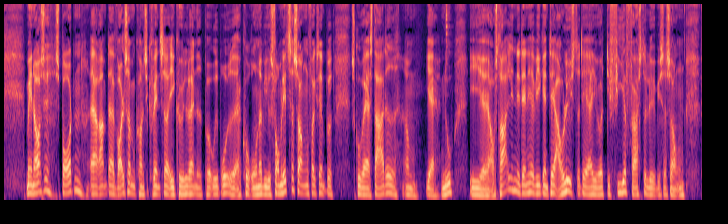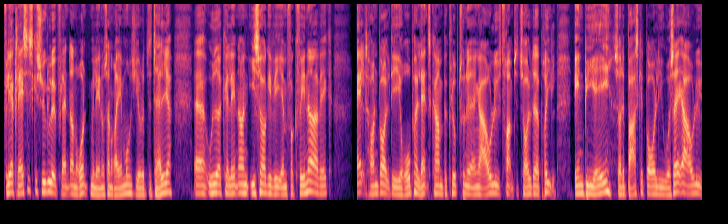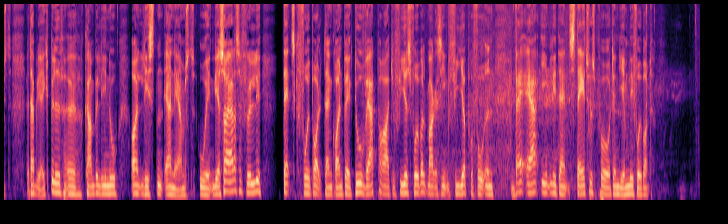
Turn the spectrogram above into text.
Men også sporten er ramt af voldsomme konsekvenser i kølvandet på udbruddet af coronavirus. Formel 1-sæsonen for eksempel skulle være startet om, ja, nu i øh, Australien i den her weekend. Det er aflyst, og det er jo de fire første løb i sæsonen. Flere klassiske cykelløb, Flanderen rundt, Milano Sanremo, Giro d'Italia er ude af kalenderen. Ishockey-VM for kvinder er væk. Alt håndbold i Europa, landskampe, klubturneringer er aflyst frem til 12. april. NBA, så er det basketball i USA er aflyst. Der bliver ikke spillet øh, kampe lige nu, og listen er nærmest uendelig. Og så er der selvfølgelig dansk fodbold, Dan Grønbæk. Du er vært på Radio 4's fodboldmagasin 4 på foden. Hvad er egentlig den status på den hjemlige fodbold?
